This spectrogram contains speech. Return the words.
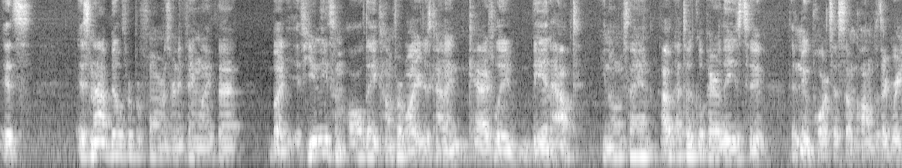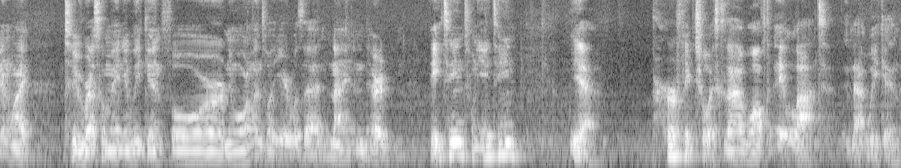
It's it's not built for performance or anything like that, but if you need some all-day comfort while you're just kind of casually being out, you know what I'm saying? I, I took a pair of these to the Newports, as some call them, because they're green and white to WrestleMania weekend for New Orleans. What year was that? Nine or 18? 2018? Yeah, perfect choice because I walked a lot that weekend.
